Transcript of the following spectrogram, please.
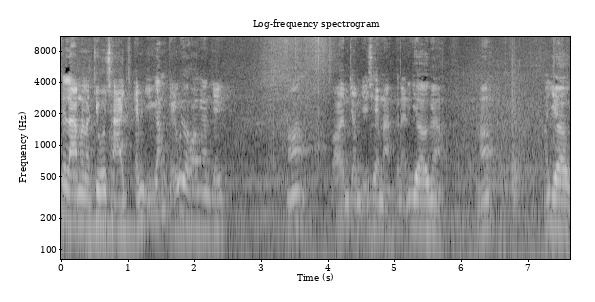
Cái lam này là chưa xài, em chỉ gắn kiểu vô thôi nha anh chị. Đó, rồi em cho anh chị xem nè, cái này nó dơ nha. Đó, nó dơ.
